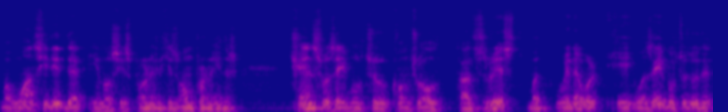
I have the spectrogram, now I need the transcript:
but once he did that he lost his pronator, his own pronator Chance was able to control Todd's wrist but whenever he was able to do that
